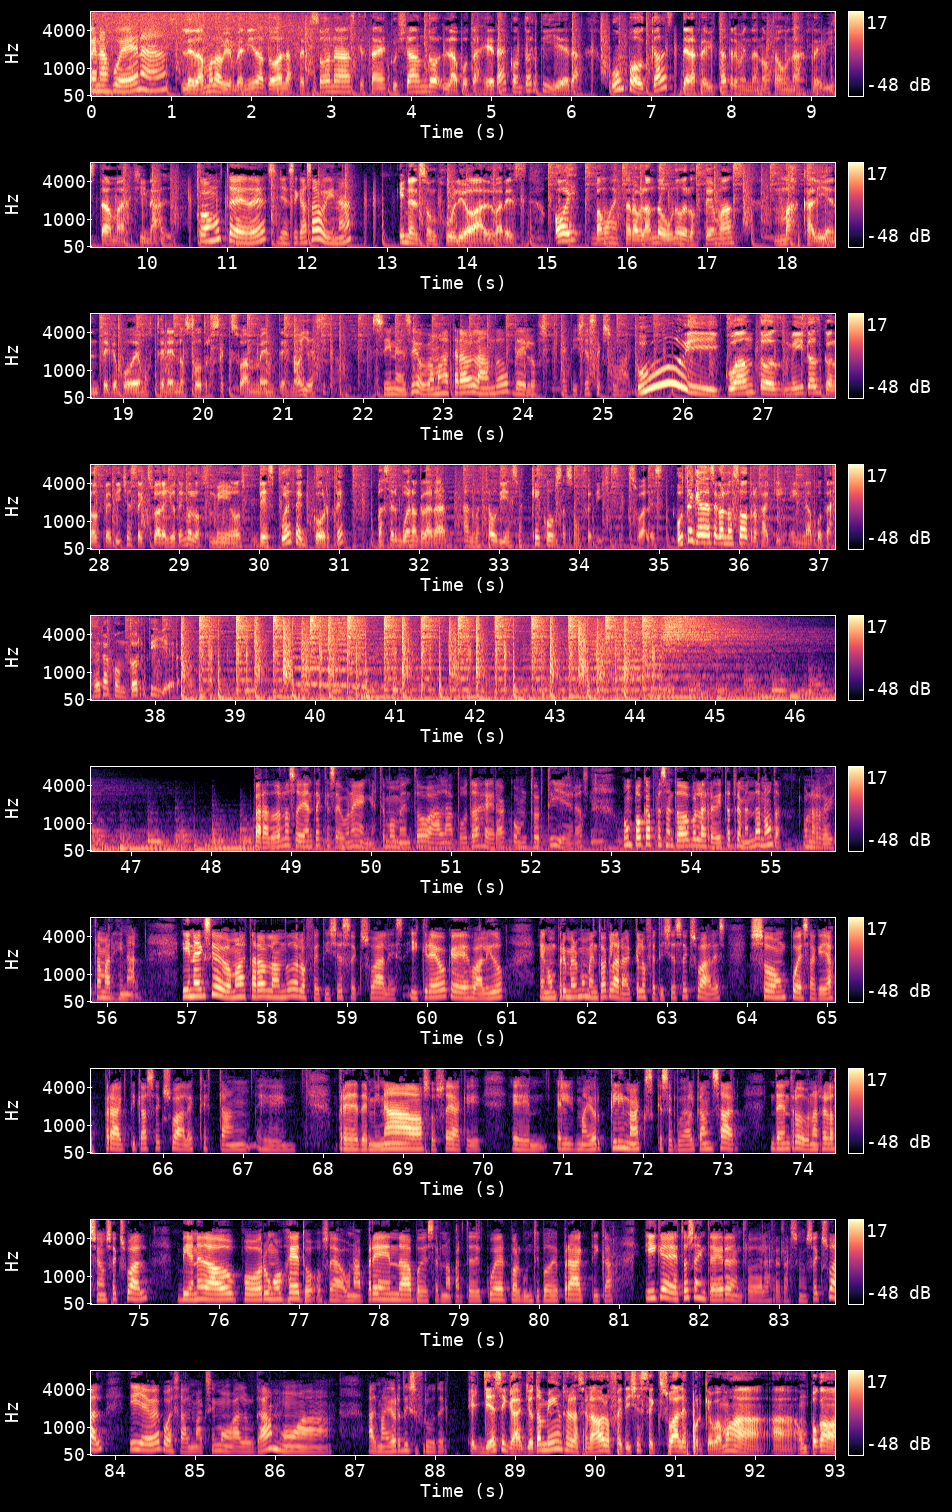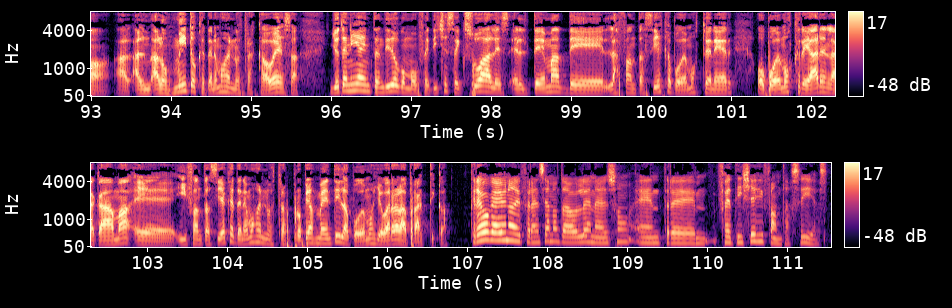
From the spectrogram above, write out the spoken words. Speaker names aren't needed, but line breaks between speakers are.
Buenas, buenas.
Le damos la bienvenida a todas las personas que están escuchando La Potajera con Tortillera, un podcast de la revista Tremenda Nota, una revista marginal.
Con ustedes, Jessica Sabina
y Nelson Julio Álvarez. Hoy vamos a estar hablando de uno de los temas más calientes que podemos tener nosotros sexualmente, ¿no, Jessica?
Sí, Nancy, hoy vamos a estar hablando de los fetiches sexuales.
¡Uy! ¿Cuántos mitos con los fetiches sexuales? Yo tengo los míos. Después del corte, va a ser bueno aclarar a nuestra audiencia qué cosas son fetiches sexuales. Usted quédese con nosotros aquí en La Potajera con Tortillera.
Para todos los oyentes que se unen en este momento a La Potajera con Tortilleras, un podcast presentado por la revista Tremenda Nota, una revista marginal. Y Nexi, hoy vamos a estar hablando de los fetiches sexuales y creo que es válido en un primer momento aclarar que los fetiches sexuales son pues aquellas prácticas sexuales que están eh, predeterminadas, o sea que eh, el mayor clímax que se puede alcanzar dentro de una relación sexual viene dado por un objeto, o sea, una prenda, puede ser una parte del cuerpo, algún tipo de práctica, y que esto se integre dentro de la relación sexual y lleve pues al máximo, al orgasmo, al mayor disfrute.
Eh, Jessica, yo también relacionado a los fetiches sexuales, porque vamos a, un poco a, los mitos que tenemos en nuestras cabezas. Yo tenía entendido como fetiches sexuales el tema de las fantasías que podemos tener o podemos crear en la cama eh, y fantasías que tenemos en nuestras propias mentes y la podemos llevar a la práctica.
Creo que hay una diferencia notable, Nelson, entre fetiches y fantasías.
